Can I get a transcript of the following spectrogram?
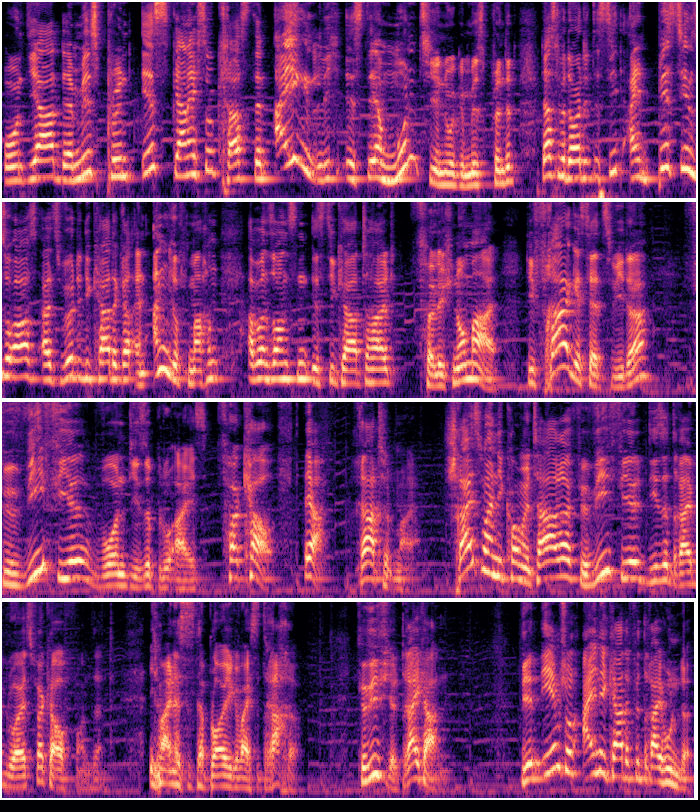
Und ja, der Missprint ist gar nicht so krass, denn eigentlich ist der Mund hier nur gemisprintet. Das bedeutet, es sieht ein bisschen so aus, als würde die Karte gerade einen Angriff machen, aber ansonsten ist die Karte halt völlig normal. Die Frage ist jetzt wieder, für wie viel wurden diese Blue Eyes verkauft? Ja, ratet mal. Schreibt mal in die Kommentare, für wie viel diese drei Blue Eyes verkauft worden sind. Ich meine, es ist der bläuige weiße Drache. Für wie viel? Drei Karten. Wir hatten eben schon eine Karte für 300.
